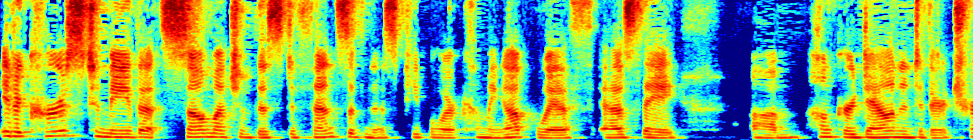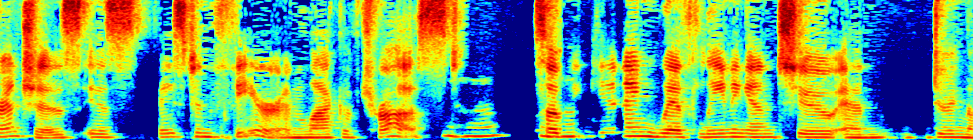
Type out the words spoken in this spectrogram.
it occurs to me that so much of this defensiveness people are coming up with as they um, hunker down into their trenches is based in fear and lack of trust Mhm. so Mhm. beginning with leaning into and doing the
